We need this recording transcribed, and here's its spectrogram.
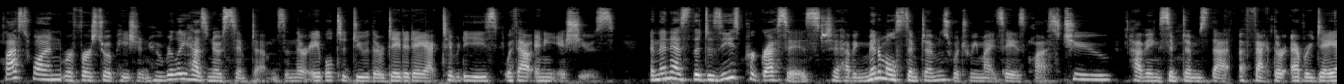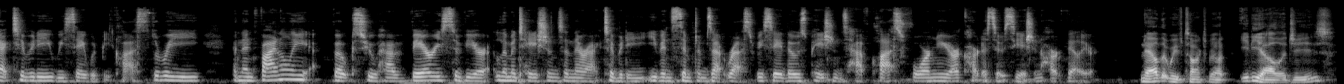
Class one refers to a patient who really has no symptoms and they're able to do their day to day activities without any issues. And then as the disease progresses to having minimal symptoms, which we might say is class two, having symptoms that affect their everyday activity, we say would be class three. And then finally, folks who have very severe limitations in their activity, even symptoms at rest, we say those patients have class four New York Heart Association heart failure. Now that we've talked about etiologies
